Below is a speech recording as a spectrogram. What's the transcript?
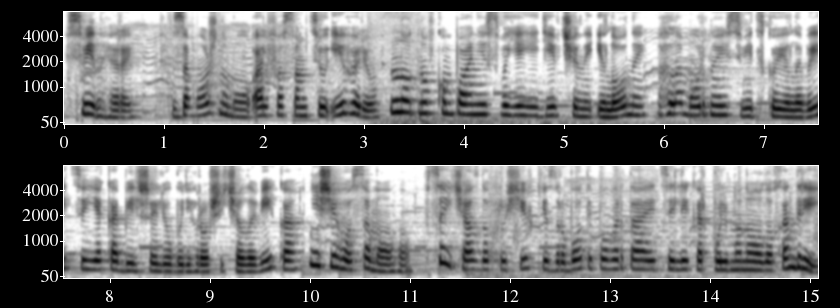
Свінгери Заможному альфа-самцю Ігорю нудно в компанії своєї дівчини Ілони, гламурної світської левиці, яка більше любить гроші чоловіка, ніж його самого. В цей час до Хрущівки з роботи повертається лікар-пульмонолог Андрій.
